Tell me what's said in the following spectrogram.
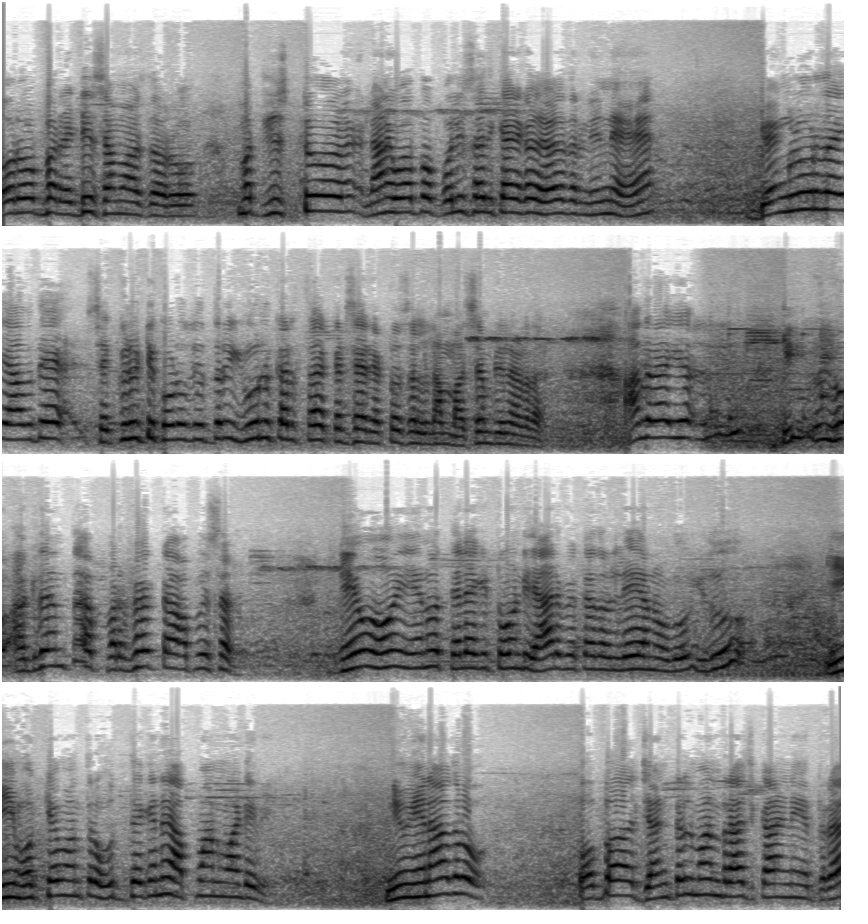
ಅವರೊಬ್ಬ ರೆಡ್ಡಿ ಸಮಾಜದವರು ಮತ್ತು ಇಷ್ಟು ನನಗೆ ಒಬ್ಬ ಪೊಲೀಸ್ ಅಧಿಕಾರಿಗಳು ಹೇಳಿದ್ರು ನಿನ್ನೆ ಬೆಂಗಳೂರದ ಯಾವುದೇ ಸೆಕ್ಯೂರಿಟಿ ಕೊಡೋದಿದ್ರೆ ಇವ್ರನ್ನ ಕರ್ಸ ಕಟ್ಸ್ಯಾರ ಎಷ್ಟೋ ಸಲ ನಮ್ಮ ಅಸೆಂಬ್ಲಿ ನಡೆದ ಅಂದ್ರೆ ಅಗ್ದಂತ ಪರ್ಫೆಕ್ಟ್ ಆಫೀಸರ್ ನೀವು ಏನೋ ತಲೆಗಿಟ್ಕೊಂಡು ಯಾರು ಬೇಕಾದ್ರೂ ಲೇ ಅನ್ನೋದು, ಇದು ಈ ಮುಖ್ಯಮಂತ್ರಿ ಹುದ್ದೆಗೆ ಅಪಮಾನ ಮಾಡಿರಿ. ನೀವು ಏನಾದರೂ ಒಬ್ಬ ಜಂಟಲ್ಮನ್ ರಾಜಕಾರಣಿ ಇದ್ರೆ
